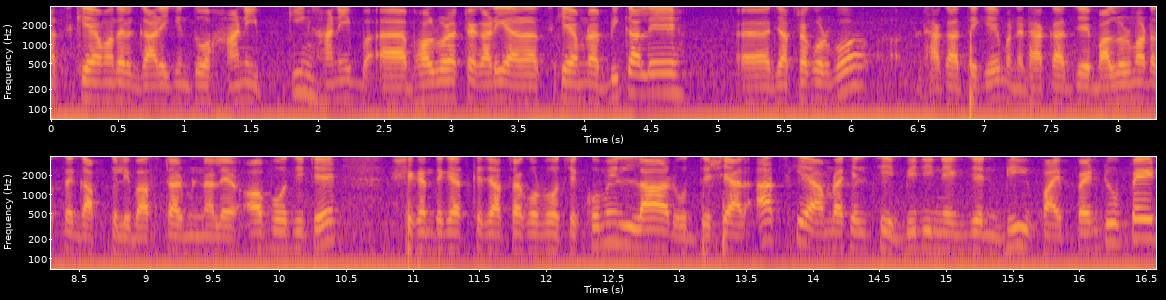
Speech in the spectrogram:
আজকে আমাদের গাড়ি কিন্তু হানিফ কিং হানিফ ভলভোর একটা গাড়ি, আর আজকে আমরা বিকালে যাত্রা করব। ঢাকা থেকে মানে ঢাকার যে বালুর মাঠ আছে, গাবতলি বাস টার্মিনালের অপোজিটে, সেখান থেকে আজকে যাত্রা করব হচ্ছে কুমিল্লার উদ্দেশ্যে। আর আজকে আমরা খেলছি BD NexGen V five point two paid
